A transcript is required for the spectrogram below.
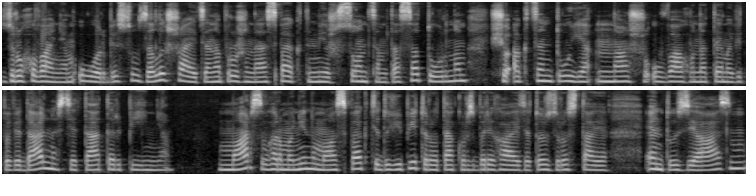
З урахуванням орбісу залишається напружений аспект між Сонцем та Сатурном, що акцентує нашу увагу на теми відповідальності та терпіння. Марс в гармонійному аспекті до Юпітеру також зберігається, тож зростає ентузіазм,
